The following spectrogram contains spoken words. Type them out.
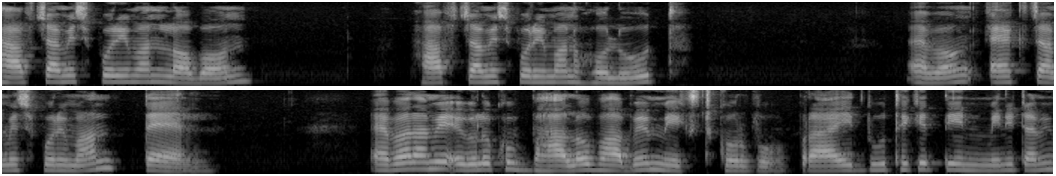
হাফ চামচ পরিমাণ লবণ, হাফ চামচ পরিমাণ হলুদ এবং এক চামচ পরিমাণ তেল। এবার আমি এগুলো খুব ভালোভাবে মিক্সড করব। প্রায় দু থেকে তিন মিনিট আমি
